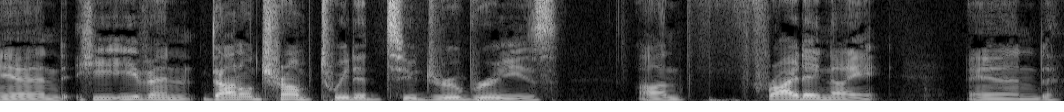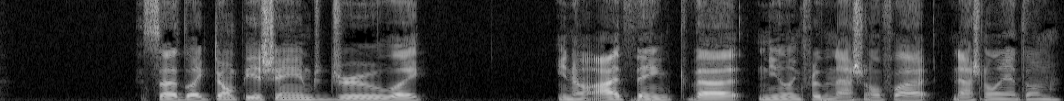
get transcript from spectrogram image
and he even, Donald Trump tweeted to Drew Brees on Friday night and said, like, don't be ashamed, Drew. Like, you know, I think that kneeling for the national flag, national anthem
